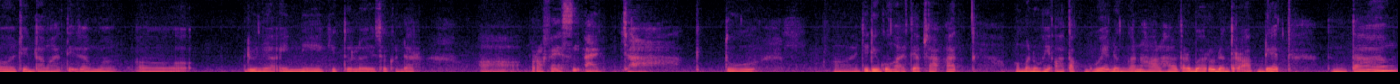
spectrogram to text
uh, cinta mati sama uh, dunia ini gitu loh. Ya sekedar uh, profesi aja gitu. Uh, jadi gue nggak setiap saat memenuhi otak gue dengan hal-hal terbaru dan terupdate tentang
